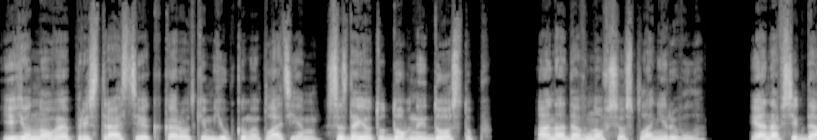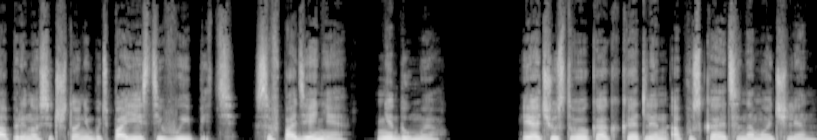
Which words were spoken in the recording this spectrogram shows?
Ее новое пристрастие к коротким юбкам и платьям создает удобный доступ. Она давно все спланировала. И она всегда приносит что-нибудь поесть и выпить. Совпадение? Не думаю. Я чувствую, как Кэтлин опускается на мой член.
